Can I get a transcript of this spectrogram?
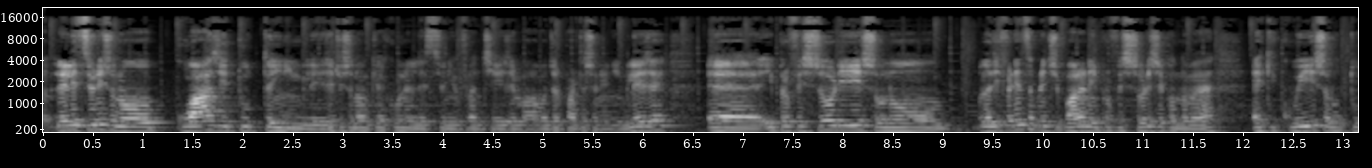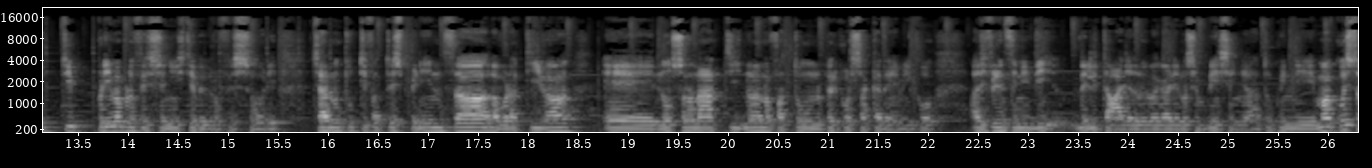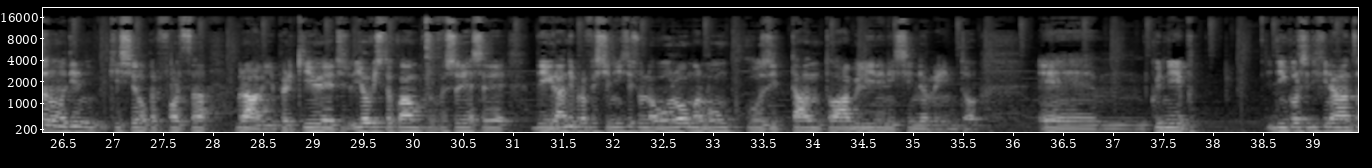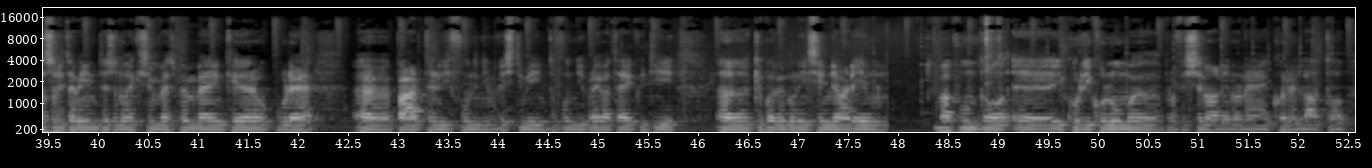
Le lezioni sono quasi tutte in inglese, ci sono anche alcune lezioni in francese, ma la maggior parte sono in inglese. Eh, I professori sono... La differenza principale nei professori secondo me è che qui sono tutti prima professionisti e poi professori, cioè hanno tutti fatto esperienza lavorativa e non sono nati, non hanno fatto un percorso accademico a differenza di, dell'Italia dove magari hanno sempre insegnato. Quindi ma questo non vuol dire che siano per forza bravi perché io ho visto qua professori essere dei grandi professionisti sul lavoro ma non così tanto abili nell'insegnamento. E, ehm, quindi i corsi di finanza solitamente sono ex investment banker oppure eh, partner di fondi di investimento fondi di private equity eh, che poi vengono a insegnare ma appunto eh, il curriculum professionale non è correlato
